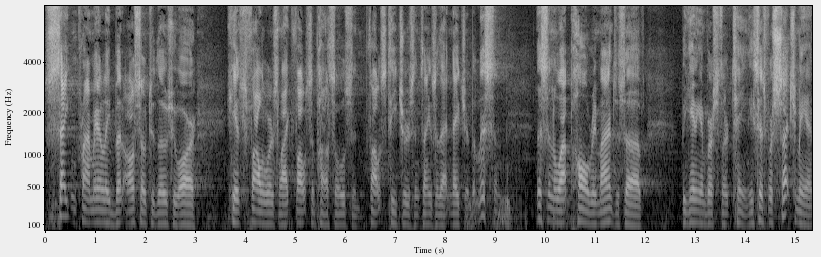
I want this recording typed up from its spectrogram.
Satan primarily, but also to those who are his followers, like false apostles and false teachers and things of that nature. But listen, listen to what Paul reminds us of beginning in verse 13. He says, For such men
